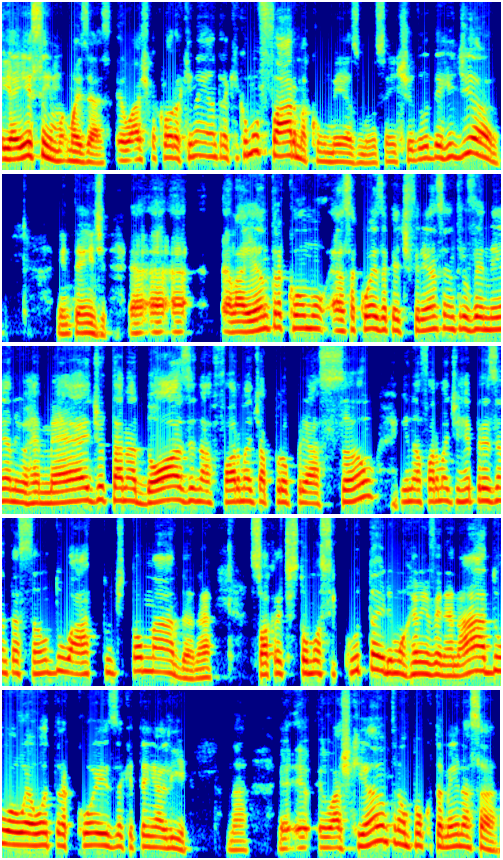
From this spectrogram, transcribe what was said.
e aí sim, Moisés, eu acho que a cloroquina entra aqui como fármaco mesmo, no sentido derridiano, entende? É, é, é ela entra como essa coisa que é a diferença entre o veneno e o remédio está na dose, na forma de apropriação e na forma de representação do ato de tomada, né? Sócrates tomou cicuta, ele morreu envenenado ou é outra coisa que tem ali, né? Eu, eu acho que entra um pouco também nessa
